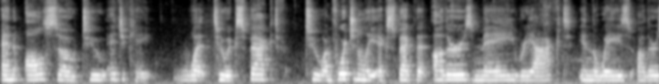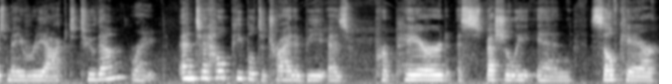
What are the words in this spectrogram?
and also to educate what to expect to unfortunately expect that others may react in the ways others may react to them. Right. And to help people to try to be as prepared, especially in self care,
